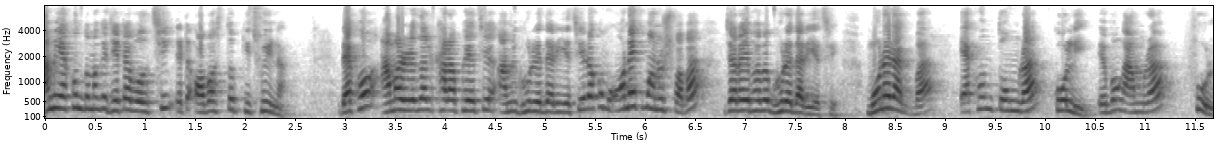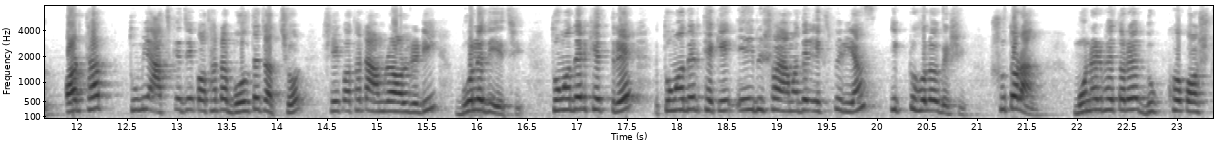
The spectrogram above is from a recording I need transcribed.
আমি এখন তোমাকে যেটা বলছি, এটা অবাস্তব কিছুই না। দেখো, আমার রেজাল্ট খারাপ হয়েছে, আমি ঘুরে দাঁড়িয়েছি। এরকম অনেক মানুষ পাবা যারা এভাবে ঘুরে দাঁড়িয়েছে। মনে রাখবা এখন তোমরা কলি এবং আমরা ফুল। অর্থাৎ তুমি আজকে যে কথাটা বলতে চাচ্ছ, সেই কথাটা আমরা অলরেডি বলে দিয়েছি। তোমাদের ক্ষেত্রে, তোমাদের থেকে এই বিষয়ে আমাদের এক্সপিরিয়েন্স একটু হলেও বেশি। সুতরাং, মনের ভেতরে দুঃখ, কষ্ট,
